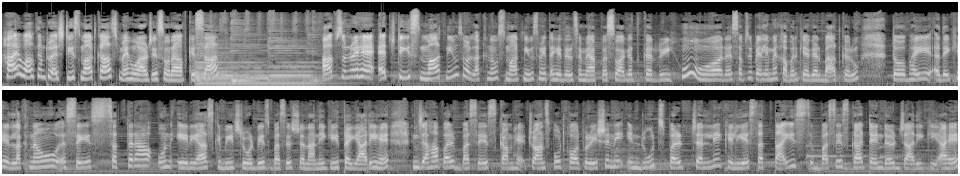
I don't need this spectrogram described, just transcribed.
hi welcome to H D smart cast मैं हूँ आरजे सोना आपके साथ। आप सुन रहे हैं एच टी स्मार्ट न्यूज़ और लखनऊ स्मार्ट न्यूज़ में तहे दिल से मैं आपका स्वागत कर रही हूँ। और सबसे पहले मैं खबर की अगर बात करूँ तो भाई, देखिए, लखनऊ से सत्रह उन एरियाज़ के बीच रोडवेज़ बसेस चलाने की तैयारी है, जहाँ पर बसेस कम है। ट्रांसपोर्ट कॉरपोरेशन ने इन रूट्स पर चलने के लिए 27 बसेस का टेंडर जारी किया है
